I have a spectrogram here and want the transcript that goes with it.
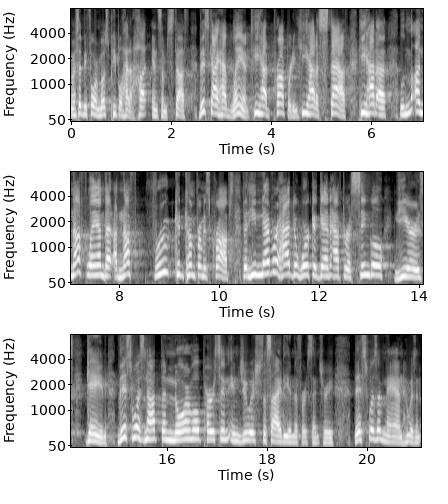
I said before, most people had a hut and some stuff. This guy had land, he had property, he had a staff, he had a, enough land that enough fruit could come from his crops that he never had to work again after a single year's gain. This was not the normal person in Jewish society in the first century. This was a man who was an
